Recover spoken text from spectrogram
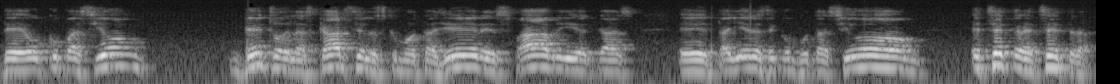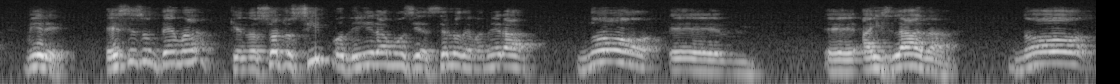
de ocupación dentro de las cárceles como talleres, fábricas, eh, talleres de computación, etcétera, etcétera. Mire, ese es un tema que nosotros sí pudiéramos y hacerlo de manera no eh, eh, aislada, no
